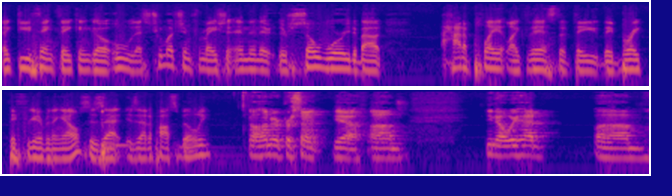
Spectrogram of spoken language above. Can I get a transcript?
like, do you think they can go, oh, that's too much information, and then they're they're so worried about how to play it like this that they they break, they forget everything else? Is that is that a possibility? A hundred percent, yeah. Um, you know, we had um,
